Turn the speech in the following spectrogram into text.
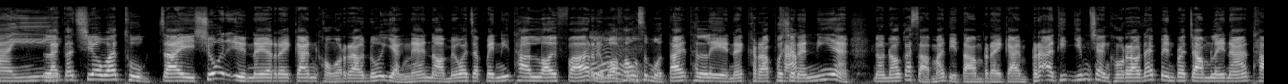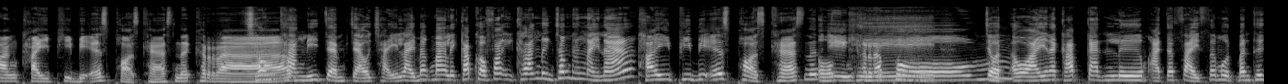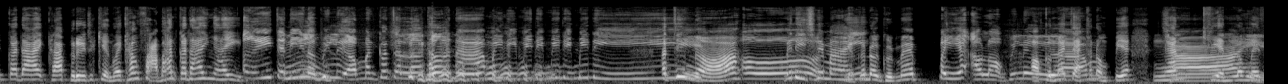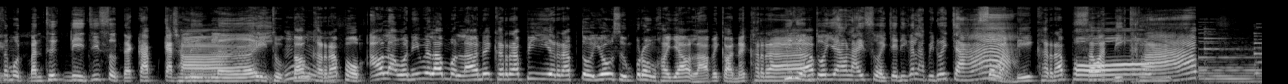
และก็เชื่อว่าถูกใจช่วงอื่นๆในรายการของเราด้วยอย่างแน่นอน ไม่ว่าจะเป็นนิทานลอยฟ้าหรือว่าห้องสมุดใต้ทะเลนะครับ เพราะฉะนั้นเนี่ยน้องๆก็สามารถติดตามรายการพระอาทิตย์ยิ้มแฉ่งของเราได้เป็นประจำเลยนะทางไทย PBS Podcast นะครับช่องทางนี้แจมแจ๋วใช้ไลมากๆเลยครับขอฟังอีกครั้งหนึ่งช่องทางไหนนะไทย PBS Podcast นั่นเองโอเคครับผมจดเอาไว้นะครับกันลืมอาจจะใส่สมุดบันทึกก็ได้ครับ หรือจะเขียนไว้ข้างฝาบ้านก็ได้ไง เอ้ยจะนี่เหรอพี่เหลือมมันก็จะเลอะเทอะนะ ไม่ดีไม่ดีไม่ดีไม่ดีอะจริงเหรอเออไม่ดีใช่ไหมเดี๋ยวก็โดนคุณแม่เปี๊ยะเอาหลอกพี่เหลือมออกคุณแม่แจกขนมเปี๊ยะงั้นใช่เขียนลงในสมุดบันทึกดีที่สุดนะครับกันลืมเลยใช่ถูกต้องครับผมเอาล่ะวันนี้เวลาหมดแล้วนะครับ พี่ยีรับตัวโยงสูงโปร่งคอยาวลาไปก่อนนะครับพี่เหลือมตัวยาวลายสวยใจดีก็ลาไปด้วยจ้า สวัสดีครับผมสวัสดีครับ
